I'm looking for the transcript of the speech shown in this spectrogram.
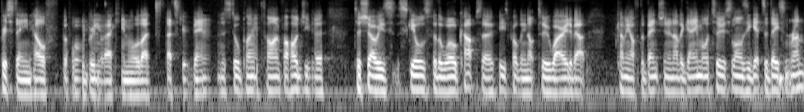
pristine health before you bring him back in, well, that's that's your advantage. There's still plenty of time for Hodgie to to show his skills for the World Cup, so he's probably not too worried about coming off the bench in another game or two, so long as he gets a decent run.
